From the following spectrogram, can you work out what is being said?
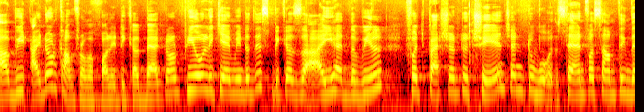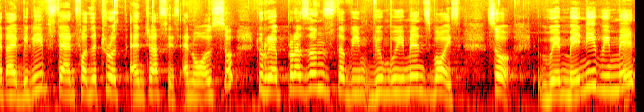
uh, we, I don't come from a political background, purely came into this because I had the will for passion to change and to stand for something that I believe, stand for the truth and justice, and also to represent the women's voice. So many women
